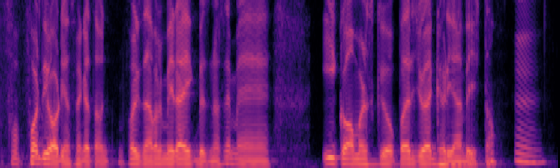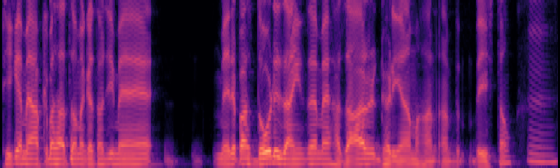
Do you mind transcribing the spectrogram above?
फॉर द ऑडियंस में कहता हूँ फॉर एग्जांपल मेरा एक बिज़नेस है मैं ई कॉमर्स के ऊपर जो है घड़ियाँ बेचता हूँ हम्म। ठीक है मैं आपके पास आता हूँ मैं कहता हूँ जी मैं मेरे पास दो डिज़ाइन हैं मैं हज़ार घड़ियाँ महाना बेचता हूँ हम्म।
